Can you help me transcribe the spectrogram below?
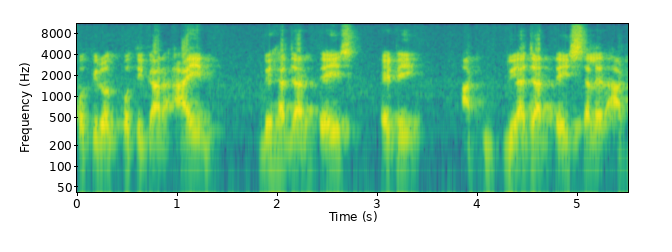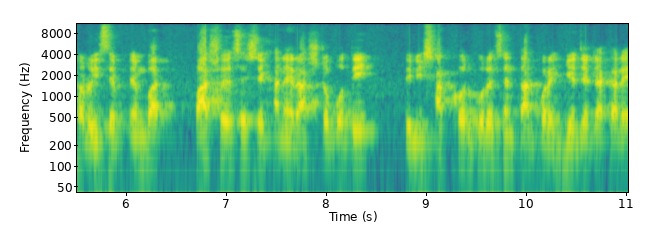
প্রতিরোধ প্রতিকার আইন দুই হাজার তেইশ, এটি দুই হাজার তেইশ সালের আঠারোই সেপ্টেম্বর পাশ হয়েছে। সেখানে রাষ্ট্রপতি তিনি স্বাক্ষর করেছেন, তারপরে গেজেট আকারে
